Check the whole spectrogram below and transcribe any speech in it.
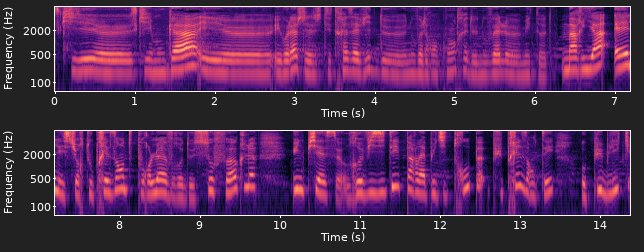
ce qui est, euh, ce qui est mon cas. Et, euh, et voilà, j'étais très avide de nouvelles rencontres et de nouvelles euh, méthodes. Maria, elle, est surtout présente pour l'œuvre de Sophocle, une pièce revisitée par la petite troupe, puis présentée au public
